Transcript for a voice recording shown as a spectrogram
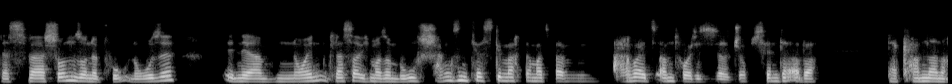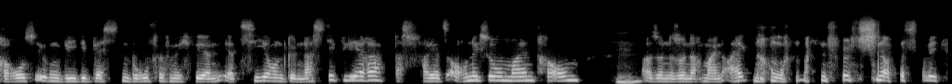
Das war schon so eine Prognose. In der neunten Klasse habe ich mal so einen Berufschancentest gemacht, damals beim Arbeitsamt. Heute ist es das Jobcenter, aber da kam dann raus, irgendwie die besten Berufe für mich wären Erzieher und Gymnastiklehrer. Das war jetzt auch nicht so mein Traum. Mhm. Also so nach meinen Eignungen und meinen Wünschen. Aber das hab ich,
